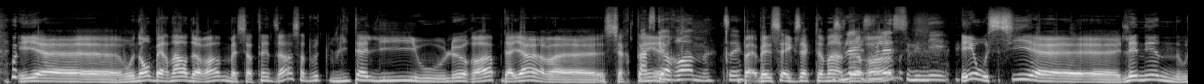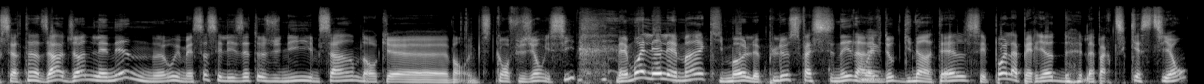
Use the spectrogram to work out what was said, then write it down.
Et euh, au nom Bernard de Rome, ben, certains disent ah, ça doit être l'Italie ou l'Europe. D'ailleurs, euh, certains. Parce que Rome, tu sais. Ben, ben, c'est exactement je, voulais, de je voulais souligner. Et aussi euh, Lénine, où certains disent Ah, John Lennon, oui, mais ça, c'est les États-Unis, il me semble. Donc, bon, une petite confusion ici. mais moi, l'élément qui m'a le plus fasciné dans la vidéo de Guy Nantel, c'est pas la période de la partie question.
